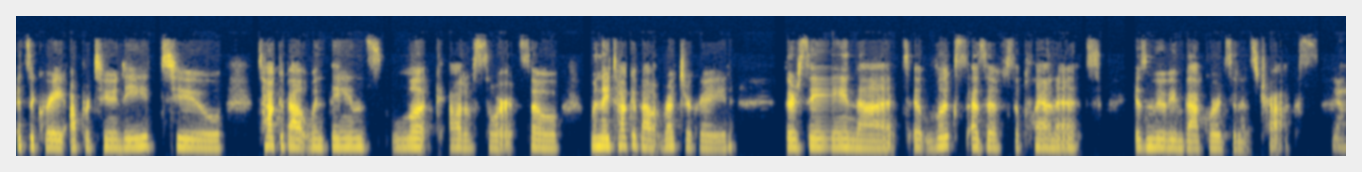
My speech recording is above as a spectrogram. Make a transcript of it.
it's a great opportunity to talk about when things look out of sort. So when they talk about retrograde, they're saying that it looks as if the planet is moving backwards in its tracks. Yeah.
